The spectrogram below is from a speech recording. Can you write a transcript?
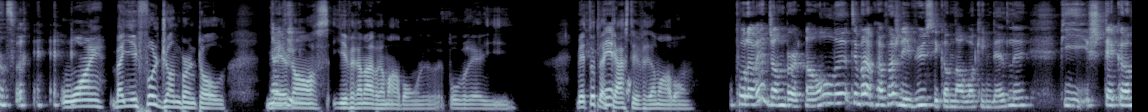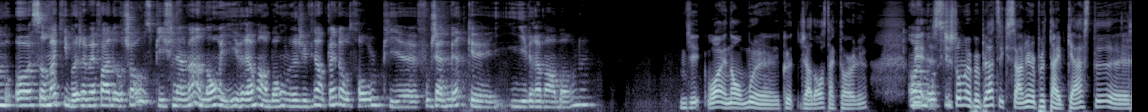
ouais, ben il est full John Bernthal. Mais genre, il est vraiment, vraiment bon, là. Pour vrai, il... Mais tout le cast est vraiment bon. Pour le vrai, John Burtnell, tu sais, moi, la première fois que je l'ai vu, c'est comme dans Walking Dead, là. Puis j'étais comme, oh, sûrement qu'il va jamais faire d'autre chose. Puis finalement, non, il est vraiment bon, là. J'ai vu dans plein d'autres rôles, puis euh, faut que j'admette qu'il est vraiment bon, là. Ok. Ouais, non, moi, écoute, j'adore cet acteur-là. mais ce que je trouve un peu plate, c'est qu'il s'en vient un peu typecast, là. Euh,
